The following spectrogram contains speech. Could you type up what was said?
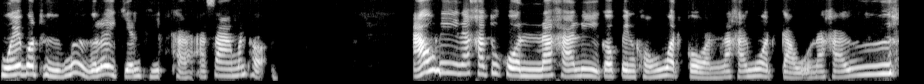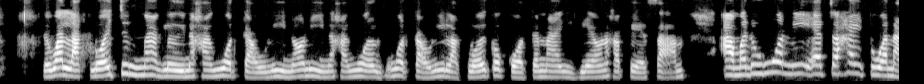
หวยบ่ถึงมือก็เลยเขียนผิดค่ะอาสร้างมันเถอะเอานี่นะคะ ทุกคนนะคะ นี่ก็เป็นของงวดก่อนนะคะ งวดเก่านะคะอ แต่ว่าหลักร้อยจึ้งมากเลยนะคะ งวดเก่านี่เนาะนี่นะคะ งวดงวดเก่านี่หลักร้อยก็กอดกันมาอีกแล้วนะคะแปดสามอ่ามาดูงวดนี้แอดจะให้ตัวไหน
